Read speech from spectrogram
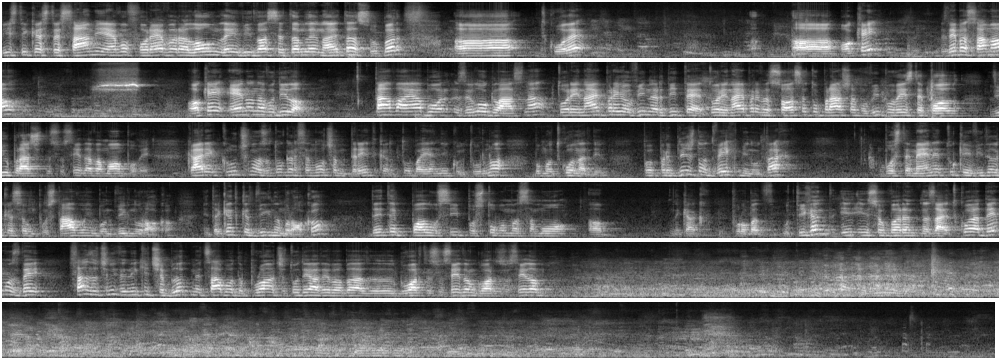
Tisti, ki ste sami, evo, forever alone, le, vidva se tam le najta, super. Uh, takole. Uh, ok, zdaj pa samo. Ok, eno navodilo. Ta vaja bo zelo glasna, torej najprej jo vi naredite, torej najprej vas sosed vprašamo, vi poveste pol, vi vprašate soseda, vam on pove. Kar je ključno, zato ker se nočem dret, ker to pa je ni kulturno, bomo tako naredili. Po približno dveh minutah boste mene tukaj videli, ker se bom postavil in bom dvignil roko. In takrat, ko dvignem roko, dajte pa vsi postopoma samo uh, nekako probati utihniti in, in se obrniti nazaj. Tako da, dajmo zdaj, samo začnite nekaj čebljati med sabo, da pravim, če to dela, da pa govorite sosedom, govorite sosedom.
